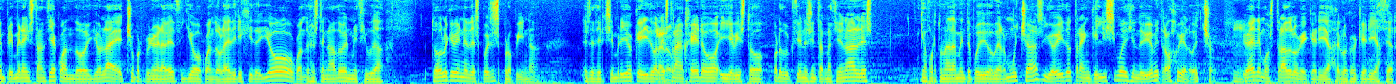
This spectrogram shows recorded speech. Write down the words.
en primera instancia cuando yo la he hecho por primera vez yo, cuando la he dirigido yo o cuando se ha estrenado en mi ciudad. Todo lo que viene después es propina. Es decir, siempre yo que he ido al extranjero y he visto producciones internacionales, que afortunadamente he podido ver muchas, y he ido tranquilísimo diciendo, yo mi trabajo ya lo he hecho. Mm. Yo he demostrado lo que quería hacer, lo que quería hacer.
